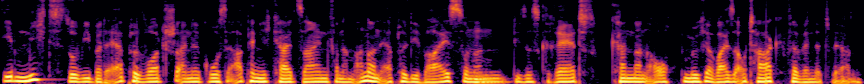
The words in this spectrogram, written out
eben nicht so wie bei der Apple Watch eine große Abhängigkeit sein von einem anderen Apple Device, sondern mhm. dieses Gerät kann dann auch möglicherweise autark verwendet werden.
